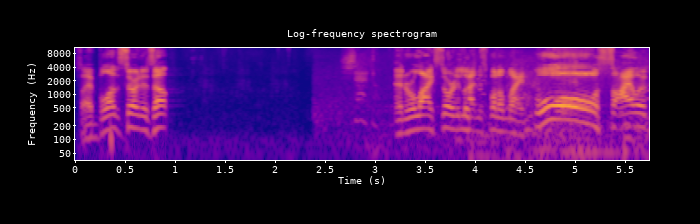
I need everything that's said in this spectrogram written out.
So Bloodstone is up. And Relax already looking at this bottom lane. Oh, Silent.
